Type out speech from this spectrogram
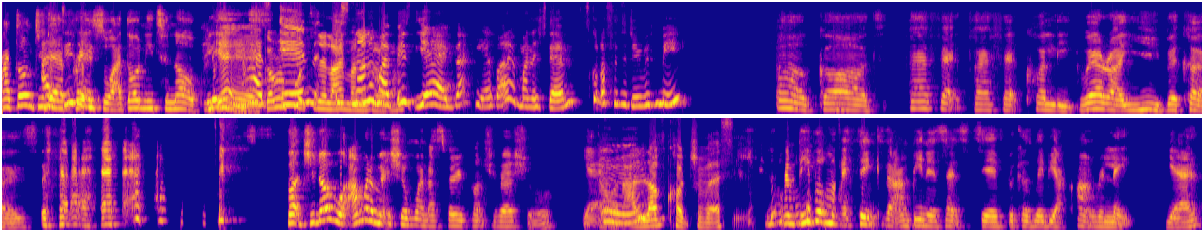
I don't do I their didn't. appraisal. I don't need to know. You get Please. it. As Go in, to the line it's none of my business. Yeah, exactly. As I don't manage them, it's got nothing to do with me. Oh God. Perfect, perfect colleague. Where are you? Because but you know what? I'm gonna mention one that's very controversial. Yeah. God, I Mm. love controversy. And people might think that I'm being insensitive because maybe I can't relate. Yeah.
